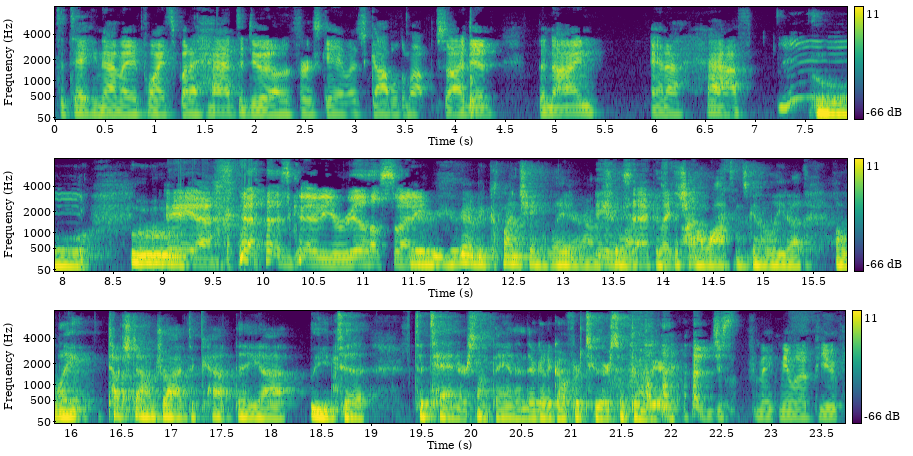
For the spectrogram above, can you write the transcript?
to taking that many points, but I had to do it on the first game. I just gobbled them up. So I did the nine and a half. Ooh. Ooh. Yeah, it's going to be real sweaty. You're, you're, going to be clenching later, I'm sure. Exactly. Because Deshaun Watson's going to lead a, a late touchdown drive to cut the uh, lead to to 10 or something, and then they're going to go for two or something weird. just make me want to puke.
